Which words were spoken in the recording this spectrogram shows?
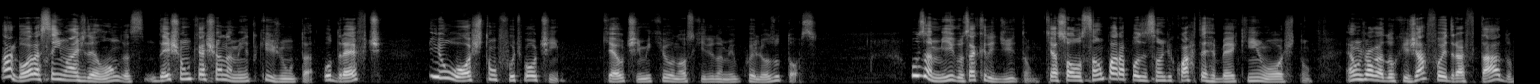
Agora, sem mais delongas, deixa um questionamento que junta o draft e o Washington Football Team, que é o time que o nosso querido amigo Coelhoso torce. Os amigos acreditam que a solução para a posição de quarterback em Washington é um jogador que já foi draftado,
